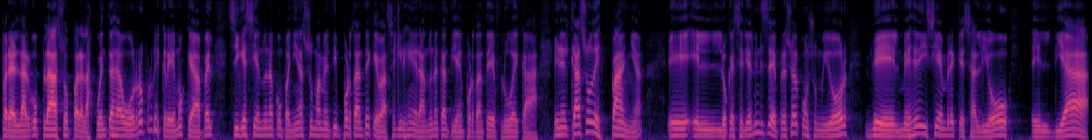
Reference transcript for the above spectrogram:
para el largo plazo, para las cuentas de ahorro porque creemos que Apple sigue siendo una compañía sumamente importante que va a seguir generando una cantidad importante de flujo de caja. En el caso de España, eh, lo que sería el índice de precio del consumidor del mes de diciembre que salió el día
